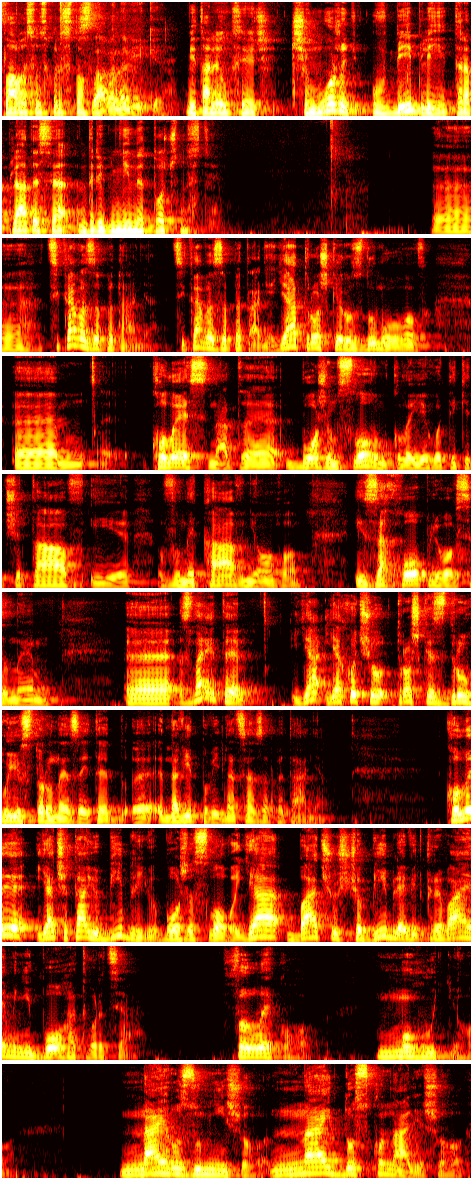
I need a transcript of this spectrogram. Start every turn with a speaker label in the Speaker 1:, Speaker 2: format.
Speaker 1: Слава Ісусу Христу!
Speaker 2: Слава навіки!
Speaker 1: Віталій Олексійович, чи можуть в Біблії траплятися дрібні неточності?
Speaker 2: Е, цікаве запитання. Цікаве запитання. Я трошки роздумував е, колись над е, Божим Словом, коли я його тільки читав і вникав в нього, і захоплювався ним. Е, знаєте, я, я хочу трошки з другої сторони зайти е, на відповідь на це запитання. Коли я читаю Біблію, Боже Слово, я бачу, що Біблія відкриває мені Бога Творця, великого, могутнього, найрозумнішого, найдосконалішого,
